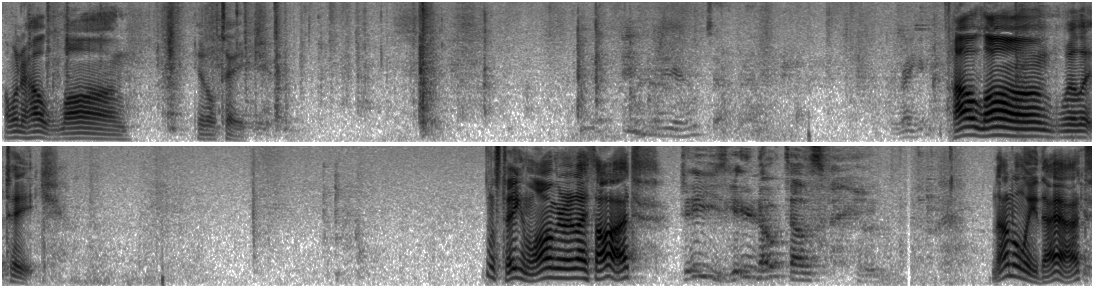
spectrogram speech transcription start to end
I wonder how long it'll take. How long will it take? It's taking longer than I thought. Jeez, get your notes out. Not only that,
